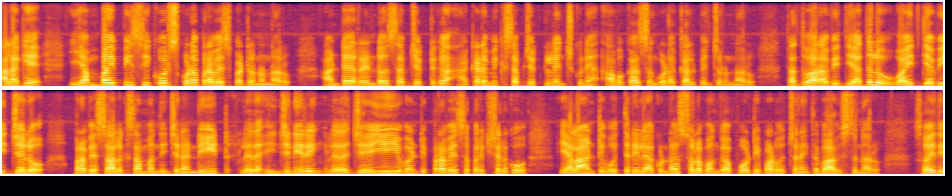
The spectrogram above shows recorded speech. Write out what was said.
అలాగే ఎంబైపీసీ కోర్స్ కూడా ప్రవేశపెట్టనున్నారు. అంటే రెండో సబ్జెక్టుగా అకాడమిక్ సబ్జెక్టులు ఎంచుకునే అవకాశం కూడా కల్పించనున్నారు. తద్వారా విద్యార్థులు వైద్య విద్యలో ప్రవేశాలకు సంబంధించిన నీట్ లేదా ఇంజనీరింగ్ లేదా జేఈఈ వంటి ప్రవేశ పరీక్షలకు ఎలాంటి ఒత్తిడి లేకుండా సులభంగా పోటీ పడవచ్చని అయితే భావిస్తున్నారు. సో ఇది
